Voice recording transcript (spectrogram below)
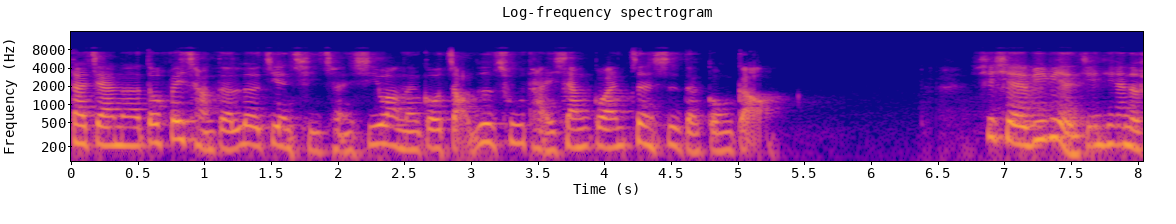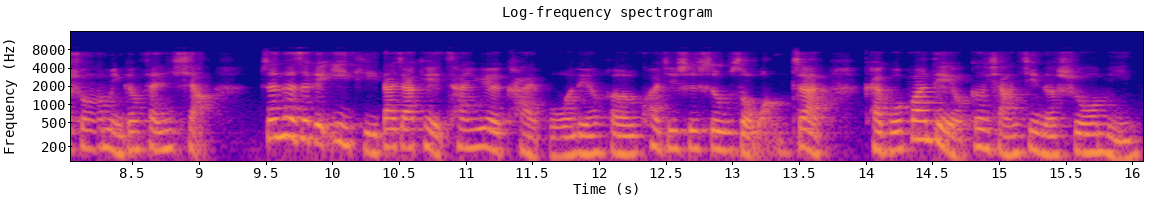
大家呢都非常的乐见其成，希望能够早日出台相关正式的公告。谢谢 Vivian 今天的说明跟分享。针对这个议题，大家可以参阅凯博联合会计师事务所网站，凯博观点有更详尽的说明。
